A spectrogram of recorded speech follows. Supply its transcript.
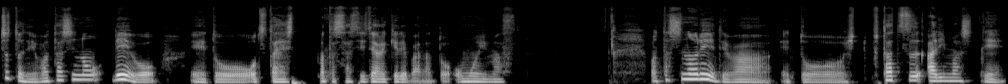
ちょっとね、私の例を、えっ、と、お伝えし、またさせていただければなと思います。私の例では、えっと、二つありまして、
